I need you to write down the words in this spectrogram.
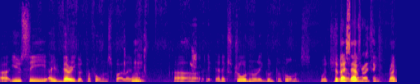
uh, you see a very good performance by Labour, mm. uh, an extraordinarily good performance which the best um, ever, I think, right?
